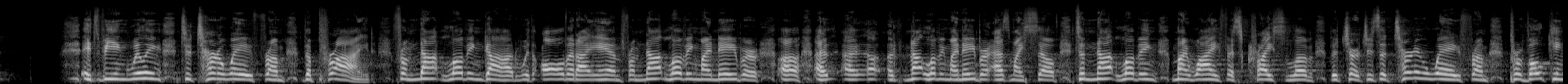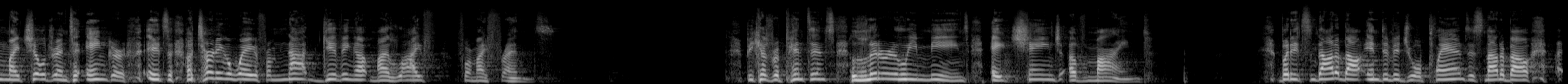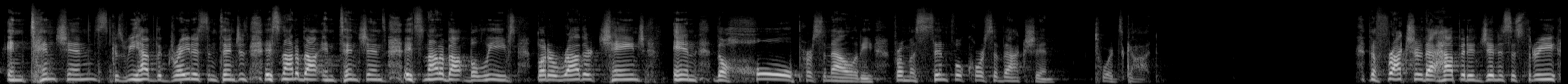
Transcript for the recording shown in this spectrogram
It's being willing to turn away from the pride, from not loving God with all that I am, from not loving my neighbor, uh, uh, uh, uh, not loving my neighbor as myself, to not loving my wife as Christ loved the church. It's a turning away from provoking my children to anger. It's a turning away from not giving up my life for my friends. Because repentance literally means a change of mind. But it's not about individual plans. It's not about intentions, because we have the greatest intentions. It's not about intentions. It's not about beliefs, but a rather change in the whole personality from a sinful course of action towards God. The fracture that happened in Genesis 3,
